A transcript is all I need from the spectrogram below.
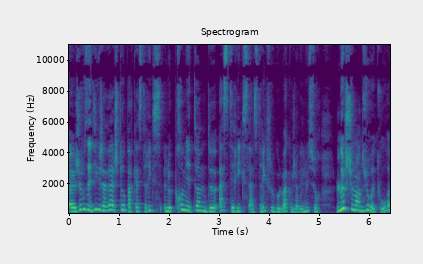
Euh, je vous ai dit que j'avais acheté au parc Astérix le premier tome de Astérix, Astérix le Gaulois, que j'avais lu sur le chemin du retour.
